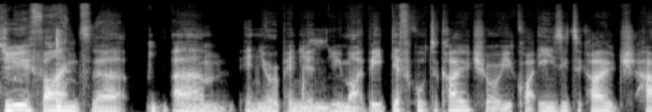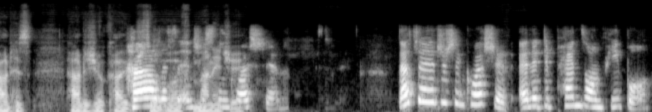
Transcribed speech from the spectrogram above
do you find that um in your opinion you might be difficult to coach or are you quite easy to coach how does how does your coach sort that's of manage it question. That's an interesting question, and it depends on people.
